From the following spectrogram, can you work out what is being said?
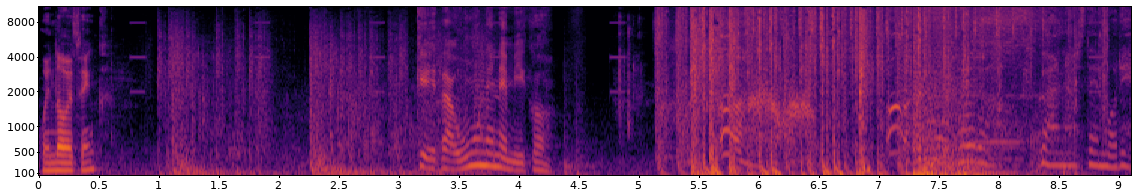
Window, I think. Queda un enemigo. Pero ganas de morir.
